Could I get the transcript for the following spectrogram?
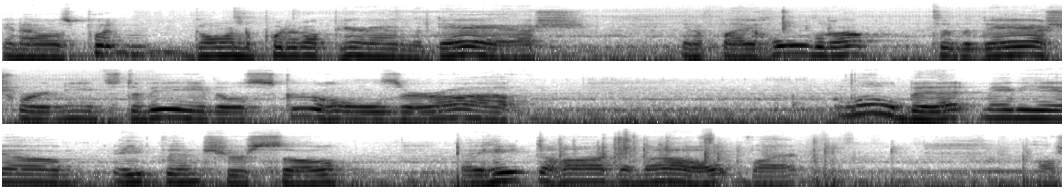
and I was putting going to put it up here on the dash and if I hold it up to the dash where it needs to be those screw holes are off a little bit maybe an eighth inch or so I hate to hog them out but I'll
